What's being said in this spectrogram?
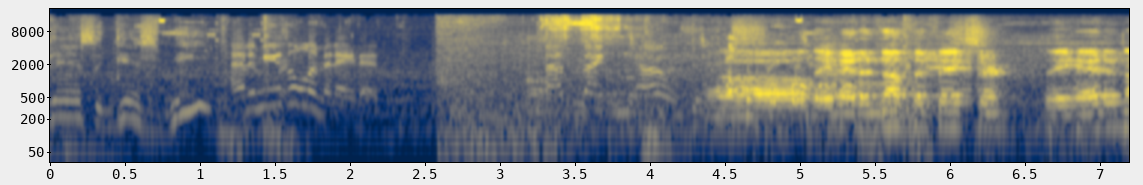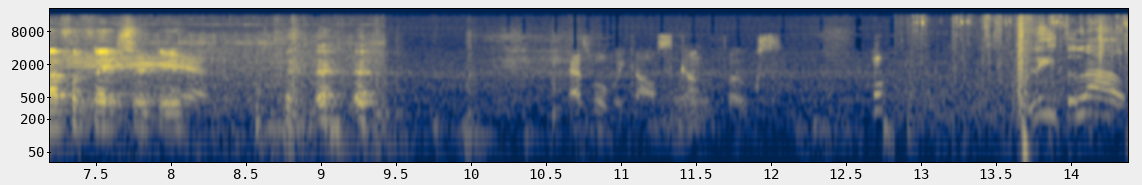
Chance against me? Enemies eliminated. That's nice toast. Oh, they had enough of Fixer. They had enough of Fixer, dude. That's what we call skunk folks. Lethal out.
